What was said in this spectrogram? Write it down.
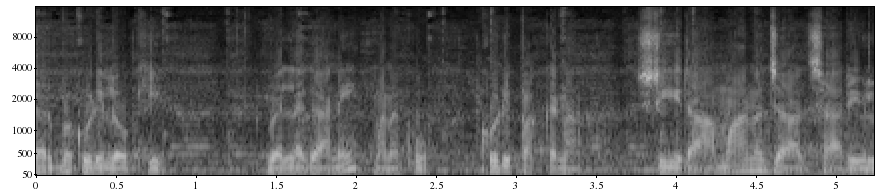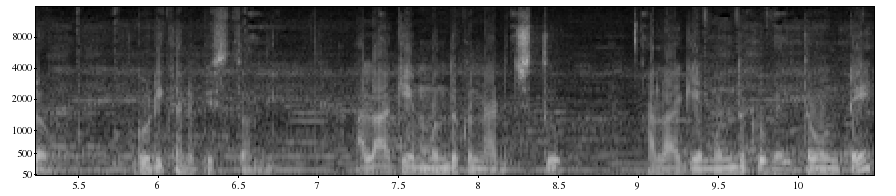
గర్భగుడిలోకి వెళ్ళగానే మనకు కుడి పక్కన శ్రీ రామానుజాచార్యుల గుడి కనిపిస్తుంది. అలాగే ముందుకు నడుచుతూ అలాగే ముందుకు వెళ్తూ ఉంటే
